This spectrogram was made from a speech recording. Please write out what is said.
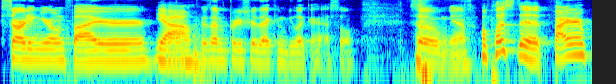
starting your own fire. Yeah. Because I'm pretty sure that can be like a hassle. So yeah. Well, plus the fire,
